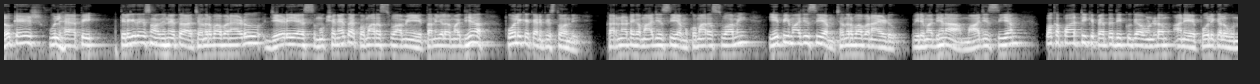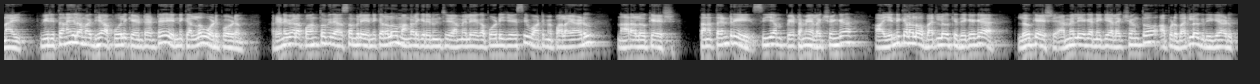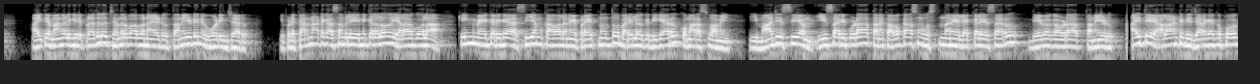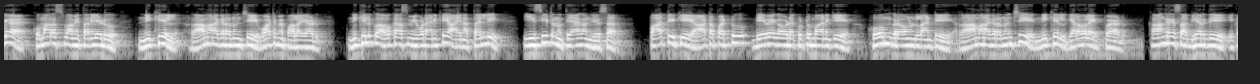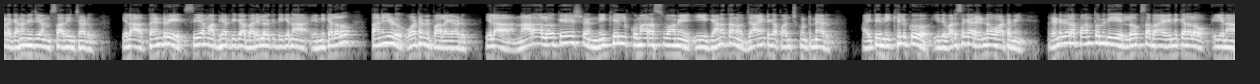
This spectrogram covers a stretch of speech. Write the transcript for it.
Lokesh full happy. Telugu Desam అధినేత Chandrababu Naidu JDS ముఖ్యనేత కుమారస్వామి తనయుల మధ్య పోలిక కనిపిస్తోంది. కర్ణాటక మాజీ సీఎం కుమారస్వామి ఏపీ మాజీ సీఎం చంద్రబాబు నాయుడు. వీరి మధ్యన మాజీ సీఎం ఒక పార్టీకి పెద్ద దిక్కుగా ఉండడం అనే పోలికలు ఉన్నాయి. వీరి తనయుల మధ్య పోలిక ఏంటంటే ఎన్నికల్లో ఓడిపోవడం. రెండు వేల పంతొమ్మిది అసెంబ్లీ ఎన్నికలలో మంగళగిరి నుంచి ఎమ్మెల్యేగా పోటీ చేసి వాటిమి పాలయ్యాడు నారా లోకేష్. తన తండ్రి సీఎం పీఠమే లక్ష్యంగా ఆ ఎన్నికలలో బరిలోకి దిగగా లోకేష్ ఎమ్మెల్యేగా నెగ్గే లక్ష్యంతో అప్పుడు బరిలోకి దిగాడు. అయితే మంగళగిరి ప్రజలు చంద్రబాబు నాయుడు తనయుడిని ఓడించారు. ఇప్పుడు కర్ణాటక అసెంబ్లీ ఎన్నికలలో ఎలాగోలా కింగ్ మేకర్గా సీఎం కావాలనే ప్రయత్నంతో బరిలోకి దిగారు కుమారస్వామి. ఈ మాజీ సీఎం ఈసారి కూడా తనకు అవకాశం వస్తుందనే లెక్కలేశారు దేవగౌడ తనయుడు. అయితే అలాంటిది జరగకపోగా కుమారస్వామి తనయుడు నిఖిల్ రామనగర నుంచి ఓటమి పాలయ్యాడు. నిఖిల్కు అవకాశం ఇవ్వడానికి ఆయన తల్లి ఈ సీటును త్యాగం చేశారు. పార్టీకి ఆటపట్టు దేవేగౌడ కుటుంబానికి హోమ్ గ్రౌండ్ లాంటి రామనగర నుంచి నిఖిల్ గెలవలేకపోయాడు. కాంగ్రెస్ అభ్యర్థి ఇక్కడ ఘన విజయం సాధించాడు. ఇలా తండ్రి సీఎం అభ్యర్థిగా బరిలోకి దిగిన ఎన్నికలలో తనయుడు ఓటమి పాలయ్యాడు. ఇలా నారా లోకేష్ నిఖిల్ కుమారస్వామి ఈ ఘనతను జాయింట్గా పంచుకుంటున్నారు. అయితే నిఖిల్కు ఇది వరుసగా రెండవ ఓటమి. రెండు వేల పంతొమ్మిది లోక్సభ ఎన్నికలలో ఈయన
